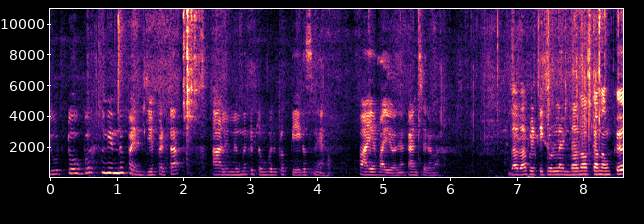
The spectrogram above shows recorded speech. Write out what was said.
യൂട്യൂബിൽ നിന്ന് പരിചയപ്പെട്ട ആളിൽ നിന്ന് കിട്ടുമ്പോൾ ഒരു പ്രത്യേക സ്നേഹം. പായോ പായോ ഞാൻ കാണിച്ചു തരാം ദാദാ പെട്ടിക്കുള്ള എന്താ നോക്കാം നമുക്ക്.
